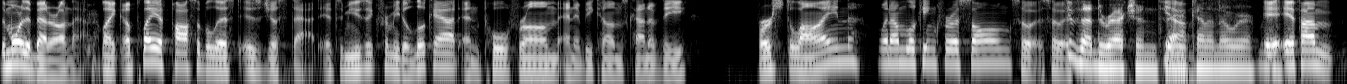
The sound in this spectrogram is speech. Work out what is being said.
the more the better on that. Like a play if possible list is just that. It's music for me to look at and pull from and it becomes kind of the first line when I'm looking for a song. So so if, Gives that direction so Yeah. kind of know where. I- If I'm,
